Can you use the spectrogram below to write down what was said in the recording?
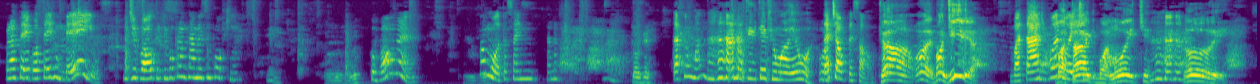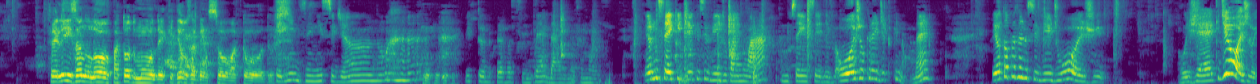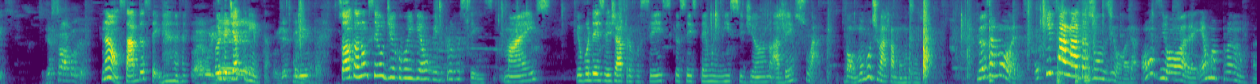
Plantei, botei no meio e de volta aqui vou plantar mais um pouquinho. Uhum. Ficou bom, né? Amor, tá saindo... Tá, na- tá filmando. Ah, mas o que, que tem que filmar eu? Dá tchau, pessoal. Tchau. Oi, bom dia. Boa tarde, boa, boa noite. tarde, boa noite. Oi. Feliz ano novo para todo mundo, hein? Que Deus abençoe a todos. Feliz início de ano. e tudo pra vocês. Verdade, meus amores. Eu não sei que dia que esse vídeo vai no ar. Não sei se ele... Hoje eu acredito que não, né? Eu tô fazendo esse vídeo hoje... Hoje é... Que dia é hoje, Luiz? Hoje é sábado. Não, sábado eu sei. Hoje é dia 30. Hoje é 30. Só que eu não sei o dia que eu vou enviar o vídeo pra vocês. Mas eu vou desejar pra vocês que vocês tenham um início de ano abençoado. Bom, vamos continuar com a música. Meus amores, o que falar das 11 horas? 11 horas é uma planta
